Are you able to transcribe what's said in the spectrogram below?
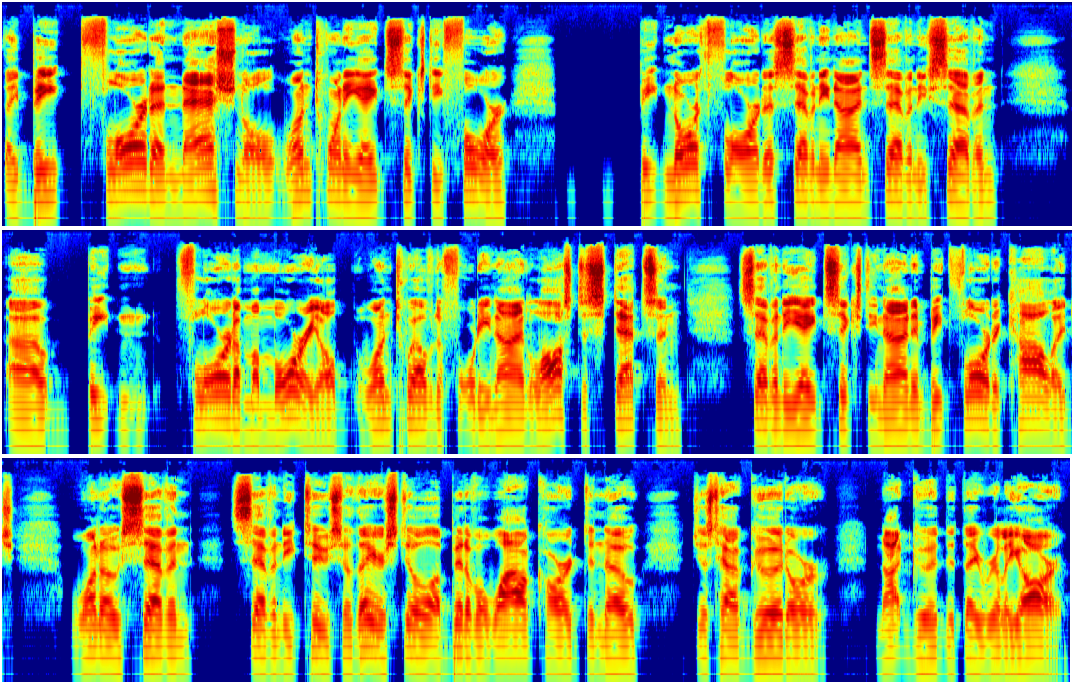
they beat florida national 128-64 beat north florida 79-77 uh, beaten florida memorial 112 to 49 lost to stetson 78 69 and beat Florida College 107 72. So they are still a bit of a wild card to know just how good or not good that they really are.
